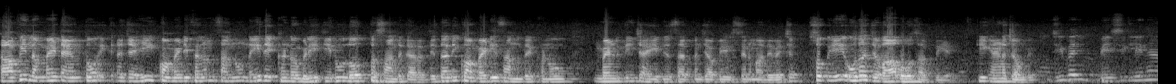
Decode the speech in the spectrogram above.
ਕਾਫੀ ਲੰਮੇ ਟਾਈਮ ਤੋਂ ਇੱਕ ਅਜਿਹੀ ਕਾਮੇਡੀ ਫਿਲਮ ਸਾਨੂੰ ਨਹੀਂ ਦੇਖਣ ਨੂੰ ਮਿਲੀ, ਜਿਹਨੂੰ ਲੋਕ ਪਸੰਦ ਕਰਨ। ਜਿੱਦਾਂ ਦੀ ਕਾਮੇਡੀ ਸਾਨੂੰ ਦੇਖਣ ਨੂੰ ਮਿਲਣੀ ਚਾਹੀਦੀ ਸਰ, ਪੰਜਾਬੀ ਸਿਨੇਮਾ ਦੇ ਵਿੱਚ। ਸੋ ਇਹ ਉਹਦਾ ਜਵਾਬ ਹੋ ਸਕਦੀ ਹੈ। ਕੀ ਕਹਿਣਾ ਚਾਹੋਗੇ? ਜੀ ਭਾਈ ਬੇਸਿਕਲੀ ਨਾ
